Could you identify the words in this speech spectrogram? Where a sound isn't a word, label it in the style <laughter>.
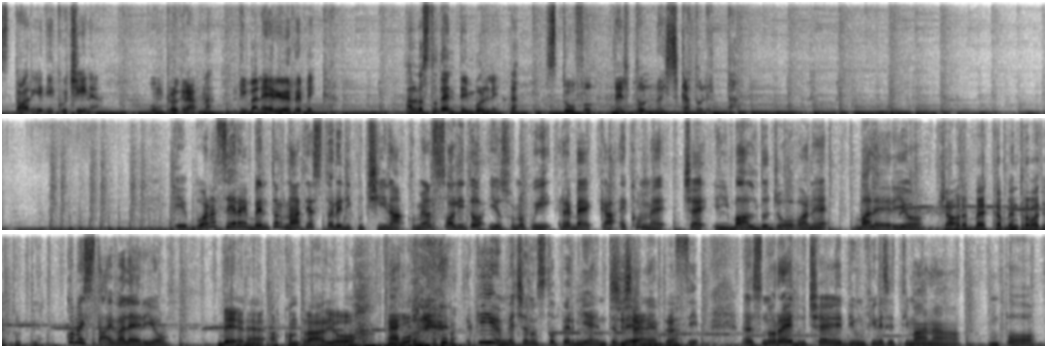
Storie di cucina, un programma di Valerio e Rebecca. Allo studente in bolletta, stufo del tonno in scatoletta. E buonasera e bentornati a Storie di Cucina. Come al solito io sono qui, Rebecca, e con me c'è il baldo giovane, Valerio. Ciao Rebecca, bentrovati a tutti. Come stai Valerio? Bene, al contrario tuo. Ecco, <laughs> perché io invece non sto per niente Si bene. sente? Sì, Eh, sono reduce di un fine settimana un po'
